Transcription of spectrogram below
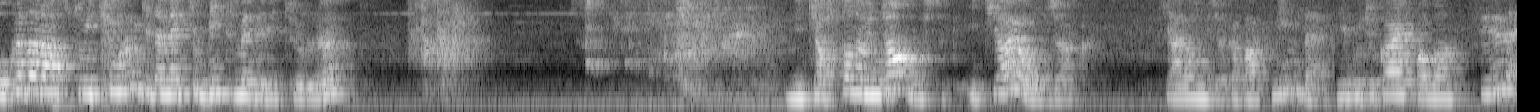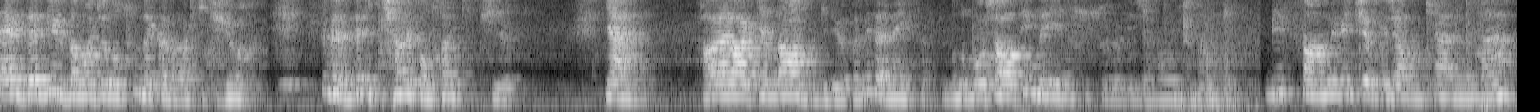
O kadar az su içiyorum ki demek ki bitmedi bir türlü. Nikahtan önce almıştık. İki ay olacak. İki ay olmayacak abartmayayım da. Bir buçuk ay falan. Sizin evde bir damacana su ne kadar gidiyor? Bizim evde iki ay falan gidiyor. Yani hava varken daha hızlı gidiyor tabii de neyse. Bunu boşaltayım da yeni su söyleyeceğim o yüzden. Bir sandviç yapacağım kendime.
